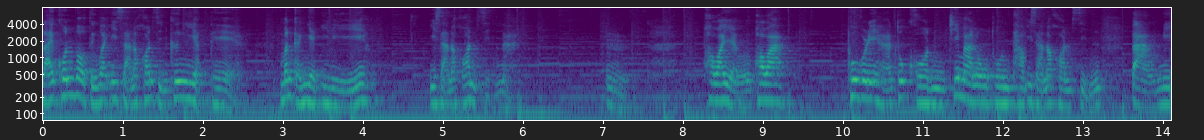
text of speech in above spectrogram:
หลายคนบอกถึงว่าอีสานนครศรีคือเงียบแท้มันก็เงียบอีหลีอีสานนครศรีนะอืมเพราะว่าอย่างเพราะว่าผู้บริหารทุกคนที่มาลงทุนทำอีสานนครศิลป์ต่างมี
